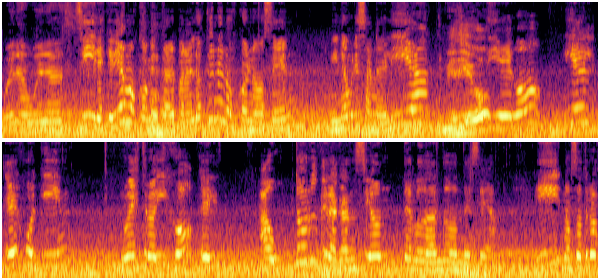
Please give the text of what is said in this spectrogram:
Buenas, buenas. Sí, les queríamos comentar. Para los que no nos conocen, mi nombre es Analía, El mío es Diego. Diego y él es Joaquín, nuestro hijo, el autor de la canción de Rodando Donde Sea. Y nosotros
